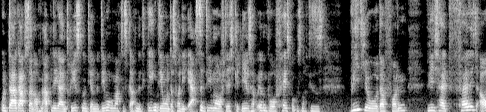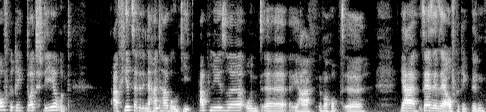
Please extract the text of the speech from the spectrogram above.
Und da gab es dann auch einen Ableger in Dresden und die haben eine Demo gemacht. Es gab eine Gegendemo und das war die erste Demo, auf der ich geredet habe. Irgendwo auf Facebook ist noch dieses Video davon, wie ich halt völlig aufgeregt dort stehe und A4-Zettel in der Hand habe und die ablese und äh, ja, überhaupt äh, ja, sehr, sehr, sehr aufgeregt bin.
